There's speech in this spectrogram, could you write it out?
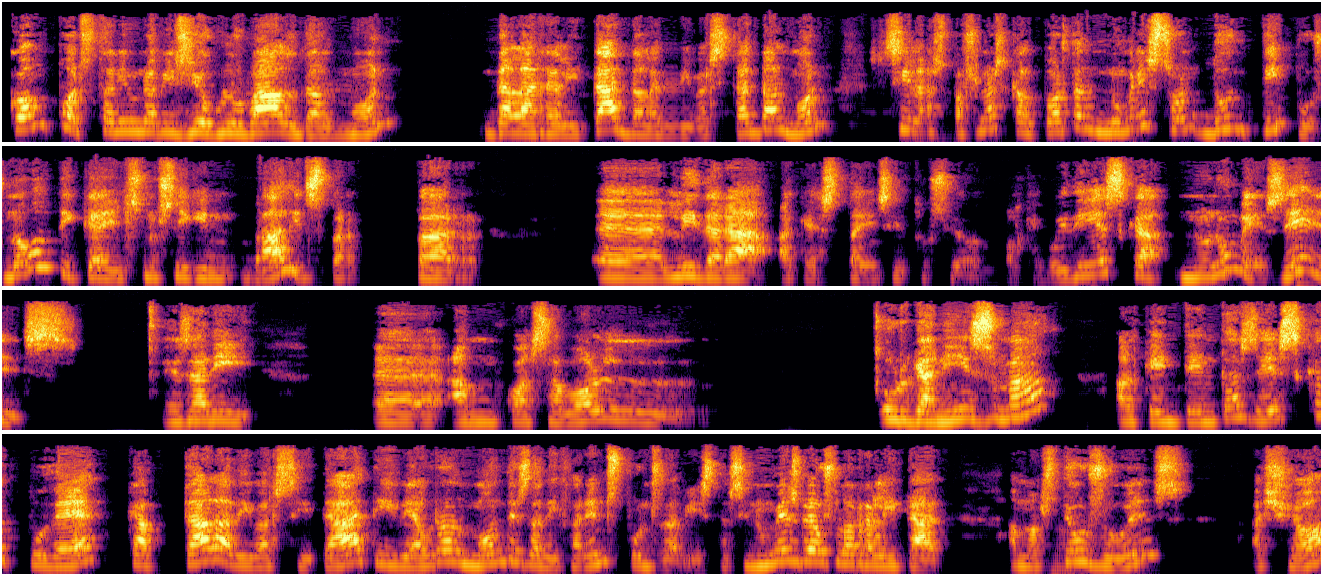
Com pots tenir una visió global del món, de la realitat, de la diversitat del món, si les persones que el porten només són d'un tipus? No vol dir que ells no siguin vàlids per, per eh, liderar aquesta institució. El que vull dir és que no només ells, és a dir, eh, amb qualsevol organisme el que intentes és que poder captar la diversitat i veure el món des de diferents punts de vista. Si només veus la realitat amb els teus ulls, això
